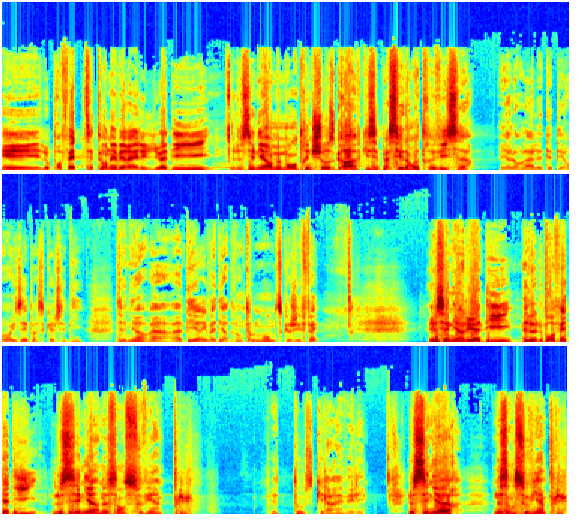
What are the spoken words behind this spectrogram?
Et le prophète s'est tourné vers elle, il lui a dit, le Seigneur me montre une chose grave qui s'est passée dans votre vie, sœur. Et alors là, elle était terrorisée parce qu'elle s'est dit, Seigneur va, dire, il va dire devant tout le monde ce que j'ai fait. Et le Seigneur lui a dit, le, le prophète a dit, le Seigneur ne s'en souvient plus de tout ce qu'il a révélé. Le Seigneur ne s'en souvient plus.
